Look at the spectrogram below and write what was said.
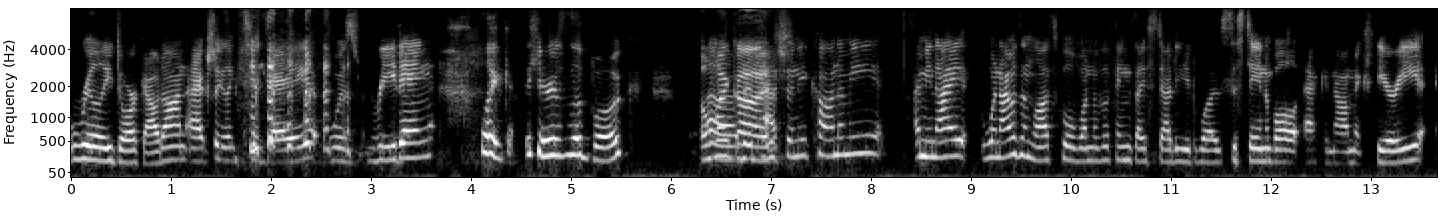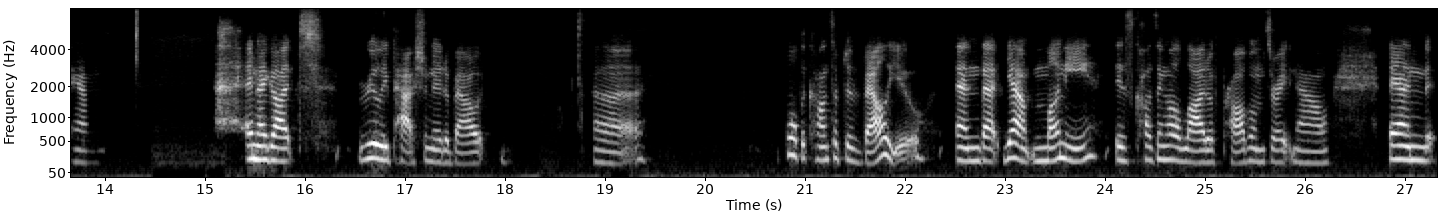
really dork out on. I actually like today was reading, like, here's the book. Oh my uh, god, passion economy. I mean, I when I was in law school, one of the things I studied was sustainable economic theory, and and I got really passionate about, uh, well, the concept of value and that yeah money is causing a lot of problems right now and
